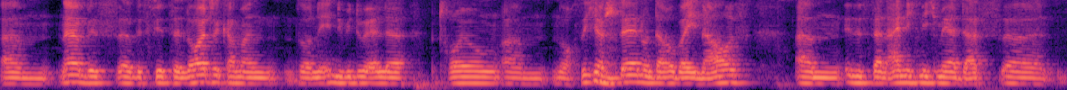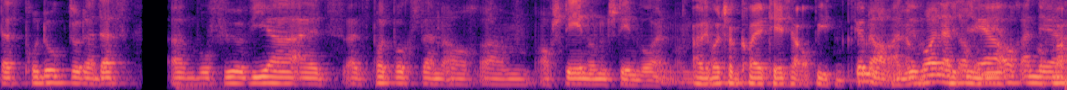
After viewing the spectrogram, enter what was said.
ähm, ne, bis, bis 14 Leute kann man so eine individuelle Betreuung ähm, noch sicherstellen mhm. und darüber hinaus ähm, ist es dann eigentlich nicht mehr das, äh, das Produkt oder das, ähm, wofür wir als, als Podbox dann auch, ähm, auch stehen und stehen wollen. Und, Aber ihr wollt schon Qualität ja auch bieten. Genau, also wir wollen halt auch eher auch an der,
